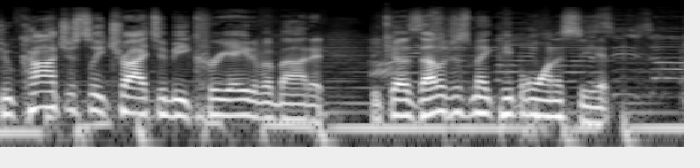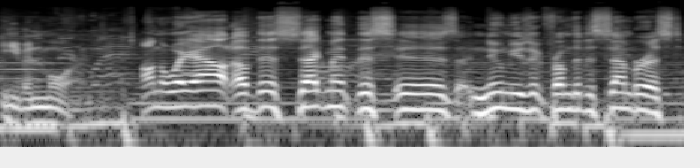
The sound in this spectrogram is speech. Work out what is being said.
to consciously try to be creative about it because that'll just make people want to see it even more. On the way out of this segment, this is new music from the Decemberist.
